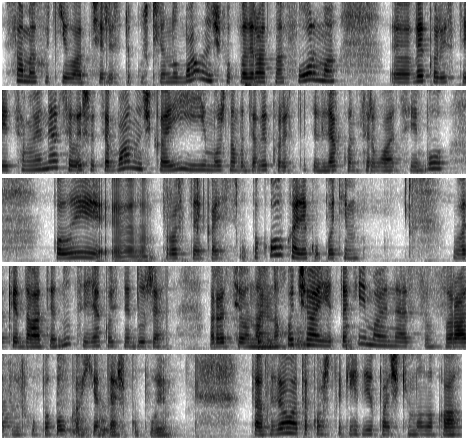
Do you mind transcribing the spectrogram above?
Саме хотіла через таку скляну баночку, квадратна форма. Е, Використається майонез і лишиться баночка, і її можна буде використати для консервації. Бо коли е, просто якась упаковка, яку потім викидати, ну це якось не дуже раціонально. Хоча і такий майонез в разових упаковках я теж купую. Так, взяла також таких дві пачки молока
